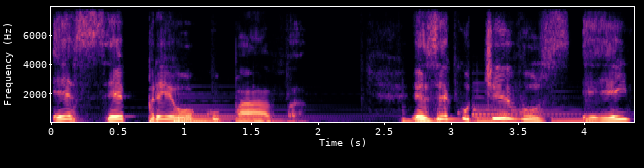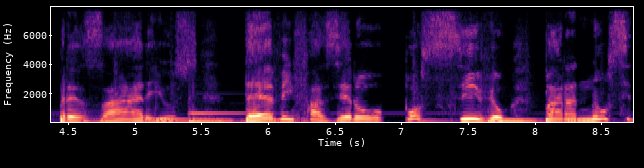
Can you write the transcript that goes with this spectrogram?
e se preocupava. Executivos e empresários devem fazer o possível para não se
